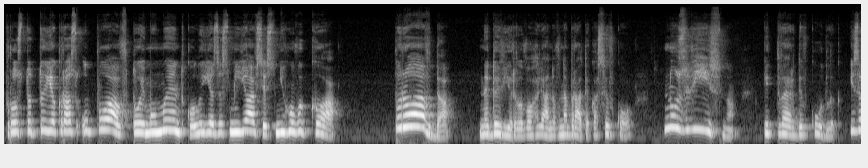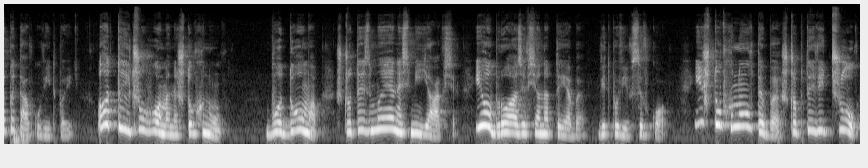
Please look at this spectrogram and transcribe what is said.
Просто ти якраз упав в той момент, коли я засміявся сніговика. Правда? недовірливо глянув на братика Сивко. Ну, звісно, підтвердив кудлик і запитав у відповідь. А ти чого мене штовхнув? Бо думав, що ти з мене сміявся і образився на тебе, відповів Сивко. І штовхнув тебе, щоб ти відчув,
